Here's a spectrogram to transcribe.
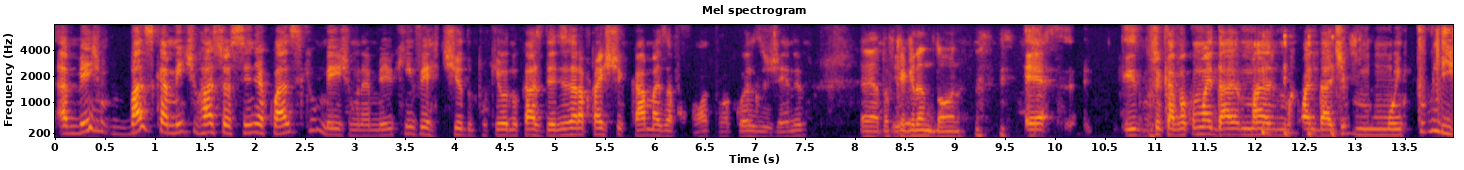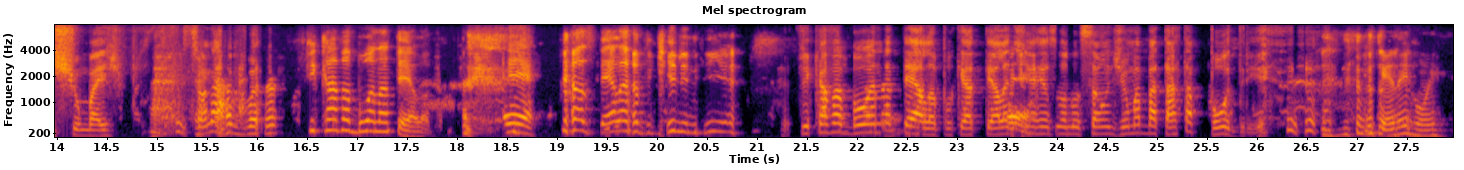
A mesmo, basicamente o raciocínio é quase que o mesmo, né? Meio que invertido, porque no caso deles era para esticar mais a foto, uma coisa do gênero. É, para ficar e, grandona. É, e ficava com uma, idade, uma, uma qualidade muito lixo, mas funcionava. Ficava boa na tela. É, As telas eram pequenininhas. Ficava boa na tela, porque a tela é. tinha a resolução de uma batata podre. Pequena e ruim.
